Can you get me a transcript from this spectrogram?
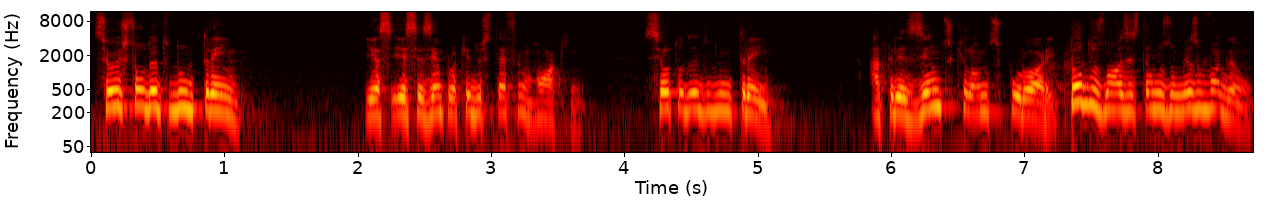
Se eu estou dentro de um trem, e esse, exemplo aqui é do Stephen Hawking, se eu estou dentro de um trem a 300 km por hora e todos nós estamos no mesmo vagão,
